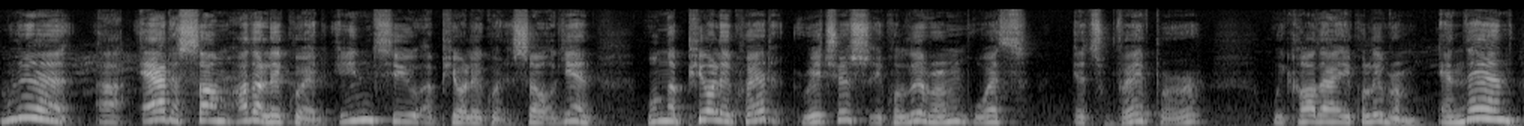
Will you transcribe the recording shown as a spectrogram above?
I'm to uh, add some other liquid into a pure liquid. So again, when a pure liquid reaches equilibrium with its vapor, we call that equilibrium. And then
